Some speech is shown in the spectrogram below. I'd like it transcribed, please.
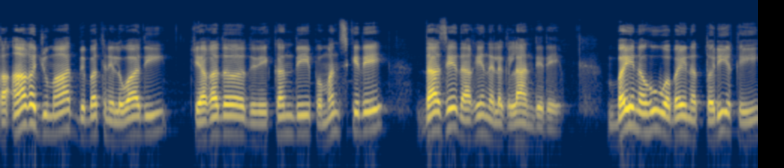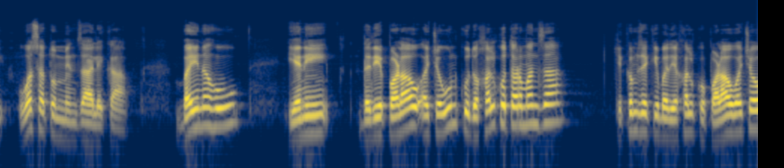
خ هغه جماعت به بطن الوادي چې هغه د دوی کندې په منځ کې دی دا زه دا غینه لګلان دی دی بینه و بین الطريق وسط من ذالک بینه یعنی د دې پړاو اچونکو د خلکو ترمنځه چې کوم ځای کې به د خلکو پړاو وچو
